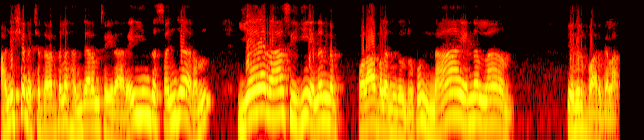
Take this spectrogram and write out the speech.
அனுஷ நட்சத்திரத்தில் சஞ்சாரம் செய்கிறாரே இந்த சஞ்சாரம் ஏ ராசிக்கு என்னென்ன பலாபலன்கள் இருக்கும் நான் என்னெல்லாம் எதிர்பார்க்கலாம்.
